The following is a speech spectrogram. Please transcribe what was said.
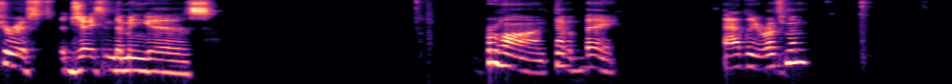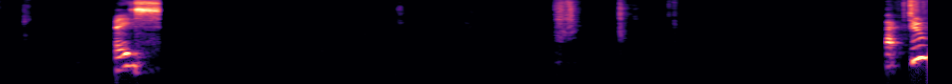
Futurist Jasson Dominguez. Bruján, Tampa Bay. Adley Rutschman. Base. Pack two.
